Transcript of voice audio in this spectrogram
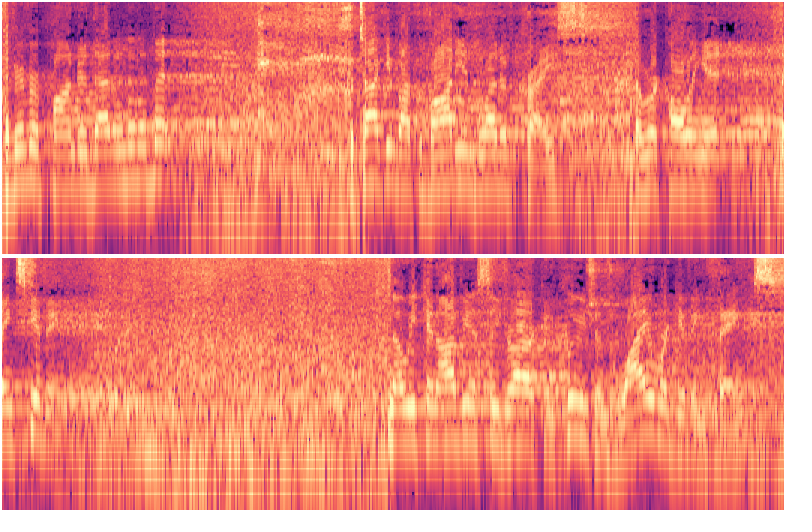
Have you ever pondered that a little bit? We're talking about the body and blood of Christ, and we're calling it Thanksgiving. Now, we can obviously draw our conclusions why we're giving thanks,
